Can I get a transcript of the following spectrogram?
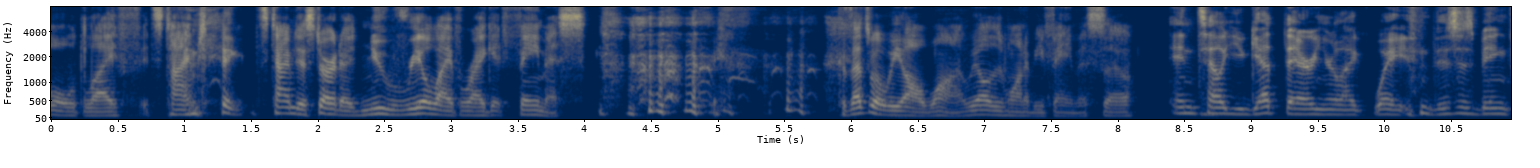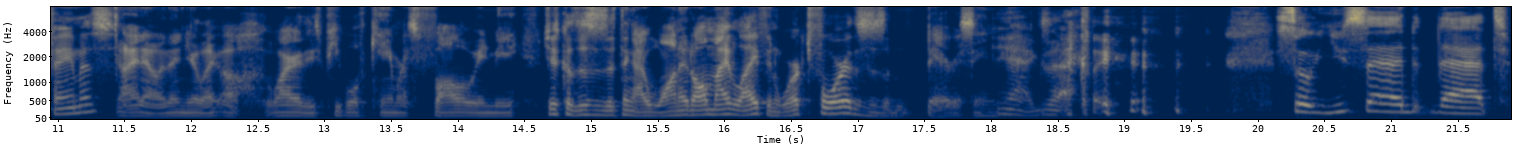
old life. It's time to, it's time to start a new real life where I get famous. Cause that's what we all want. We all just want to be famous. So Until you get there and you're like, wait, this is being famous? I know. And then you're like, oh, why are these people with cameras following me? Just because this is the thing I wanted all my life and worked for? This is embarrassing. Yeah, exactly. so you said that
